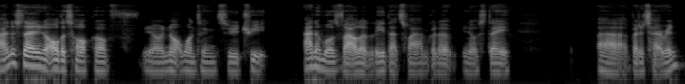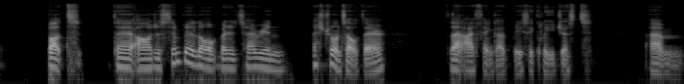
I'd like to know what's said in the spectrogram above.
I understand, you know, all the talk of, you know, not wanting to treat animals violently. That's why I'm gonna, you know, stay uh, vegetarian. But there are just simply a lot of vegetarian restaurants out there that I think are basically just, um,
